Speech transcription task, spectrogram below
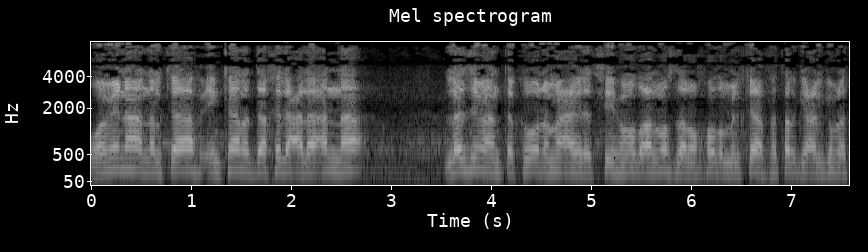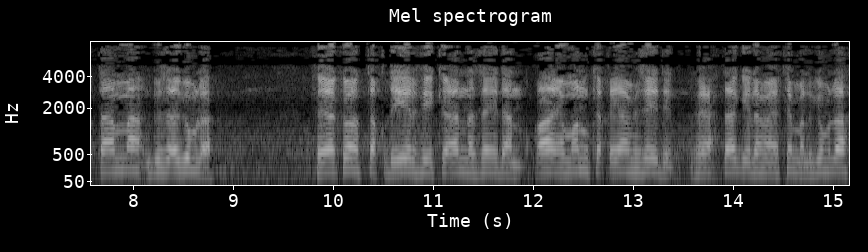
ومنها أن الكاف إن كانت داخلة على أن لازم أن تكون عملت فيه في موضع المصدر مخوضا من الكاف فترجع الجملة التامة جزء جملة. فيكون التقدير في كأن زيدا قائم كقيام زيد فيحتاج إلى ما يتم الجملة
